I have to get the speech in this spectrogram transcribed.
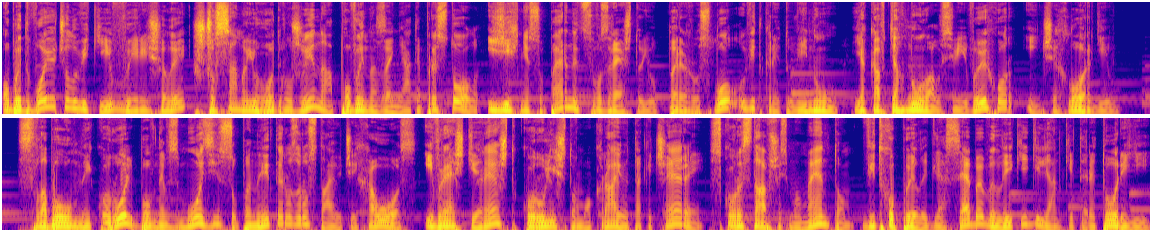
Обидвоє чоловіків вирішили, що саме його дружина повинна зайняти престол, і їхнє суперництво, зрештою, переросло у відкриту війну, яка втягнула у свій вихор інших лордів. Слабоумний король був не в змозі зупинити розростаючий хаос, і, врешті-решт, королі штормокраю та кечери, скориставшись моментом, відхопили для себе великі ділянки території,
